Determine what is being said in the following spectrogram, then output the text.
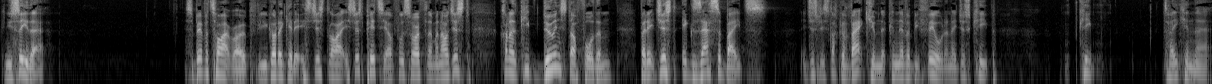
Can you see that? It's a bit of a tightrope. You've got to get it. It's just like, it's just pity. I feel sorry for them. And I'll just kind of keep doing stuff for them, but it just exacerbates. It just, it's like a vacuum that can never be filled. And they just keep, keep taking that.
